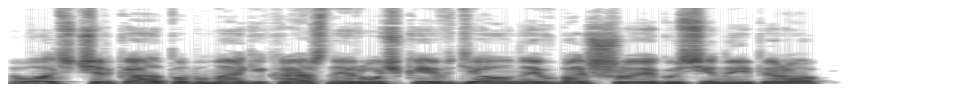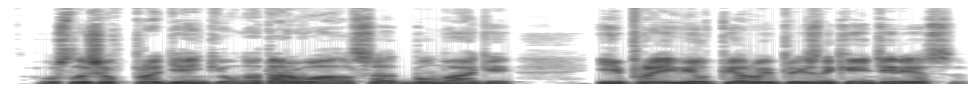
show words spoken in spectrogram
Вольц черкал по бумаге красной ручкой, вделанной в большое гусиное перо. Услышав про деньги, он оторвался от бумаги и проявил первые признаки интереса.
